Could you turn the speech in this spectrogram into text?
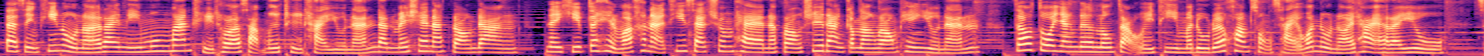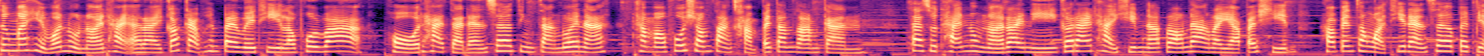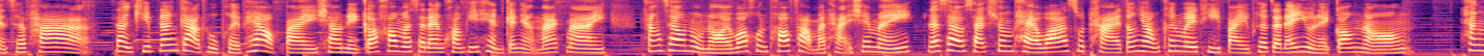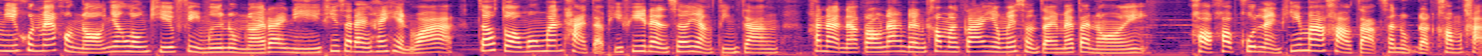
แต่สิ่งที่หนูน้อยรายนี้มุ่งมั่นถือโทรศัพท์มือถือถ่ายอยู่นั้น ดันไม่ใช่นักร้องดัง ในคลิปจะเห็นว่าขณะที่แซคชุมแพรนักร้องชื่อดังกำลังร้องเพลงอยู่นั้น เจ้าตัวยังเดินลงจากเวทีมาดูด้วยความสงสัยว่าหนูน้อยถ่ายอะไรอยู่ ซึ่งเมื่อเห็นว่าหนูน้อยถ่ายอะไรก็กลับขึ้นไปเวทีแล้วพูดว่า โห ถ่ายแต่แดนเซอร์จริงจังด้วยนะทำเอาผู้ชมต่างขำไปตามๆกัน แต่สุดท้ายหนุ่มน้อยรายนี้ก็ได้ถ่ายคลิปนักร้องดังระยะประชิด เพราะเป็นจังหวะที่แดนเซอร์ไปเปลี่ยนเสื้อผ้า หลังคลิปดังกล่าวถูกเผยแพร่ออกไป ชาวเน็ตก็เข้ามาแสดงความคิดเห็นกันอย่างมากมาย ทั้งแซวหนูน้อยว่าคุณพ่อฝากมาถ่ายใช่ไหม และแซวแซคชุมแพรว่าสุดท้ายต้องยอมขึ้นเวทีไปเพื่อจะได้อยู่ในกล้องน้องทั้งนี้คุณแม่ของน้องยังลงคลิปฝีมือหนุ่มน้อยรายนี้ที่แสดงให้เห็นว่า เจ้าตัวมุ่งมั่นถ่ายแต่พี่ๆแดนเซอร์อย่างจริงจัง ขนาดนักร้องดังเดินเข้ามาใกล้ยังไม่สนใจแม้แต่น้อย ขอขอบคุณแหล่งที่มาข่าวจากสนุก .com ค่ะ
